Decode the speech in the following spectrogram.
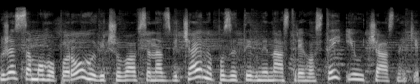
Вже з самого порогу відчувався надзвичайно позитивний настрій гостей і учасників.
